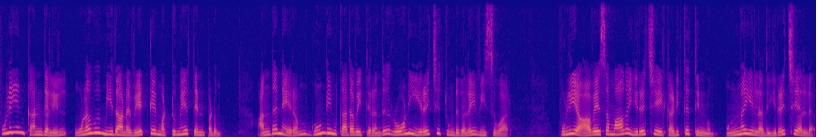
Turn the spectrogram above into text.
புலியின் கண்களில் உணவு மீதான வேட்கை மட்டுமே தென்படும். அந்த நேரம் கூண்டின் கதவை திறந்து ரோனி இறைச்சி துண்டுகளை வீசுவார். புலி ஆவேசமாக இறைச்சியை கடித்து தின்னும். உண்மையில் அது இறைச்சி அல்ல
